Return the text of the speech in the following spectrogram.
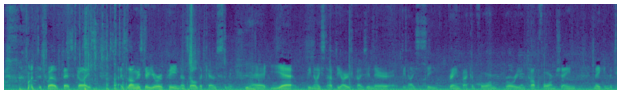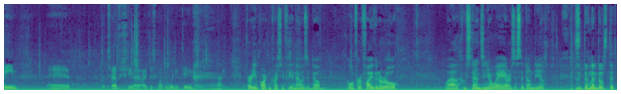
I want the 12 best guys. as long as they're European, that's all that counts to me. Yeah. Uh, yeah, it'd be nice to have the Irish guys in there. It'd be nice to see Graham back in form, Rory on top form, Shane making the team. Uh, but selfishly, I, I just want a winning team. Uh, very important question for you now as a dub. Going for a five in a row. Well, who stands in your way, or is this a done deal? is it done and dusted?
